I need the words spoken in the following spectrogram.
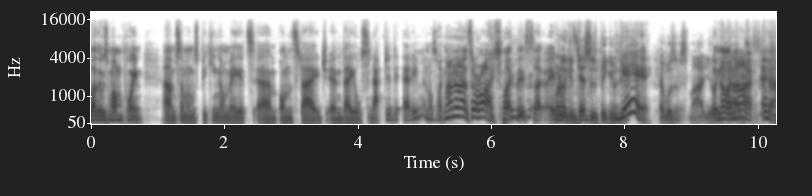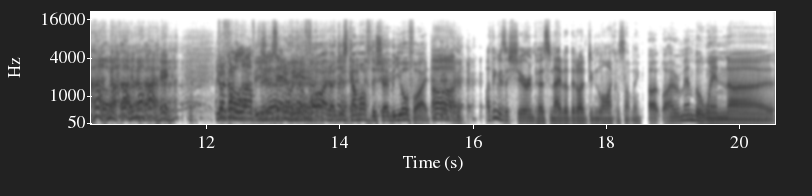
Like there was one point, um, someone was picking on me. It's um, on the stage, and they all snapped it at him, and I was like, "No, no, no, it's all right." Like there's so One of the contestants was picking on you. Yeah. That wasn't smart. You're Oh, no, I know. I know, I know. But I kind of laughed. You should have said, well, you're fired. I just come off the show, but you're fired. Oh, I think it was a Cher impersonator that I didn't like or something. I, I remember when uh,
